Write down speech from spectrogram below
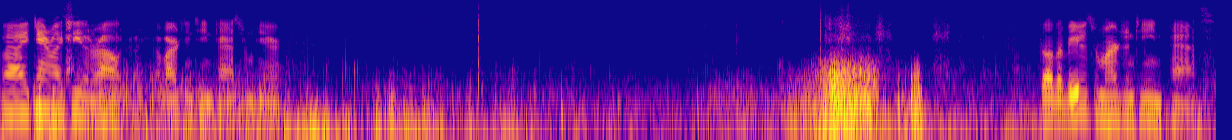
Well, you can't really see the route of Argentine Pass from here. So the views from Argentine Pass.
